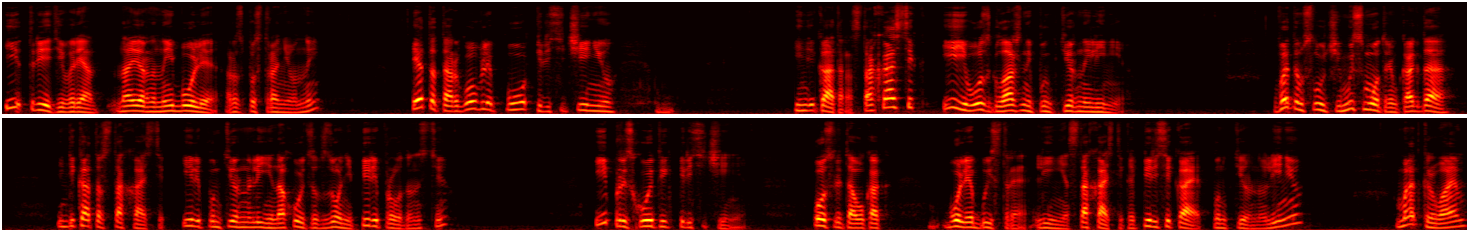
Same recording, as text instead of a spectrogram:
И третий вариант, наверное, наиболее распространенный. Это торговля по пересечению индикатора стахастик и его сглаженной пунктирной линии. В этом случае мы смотрим, когда индикатор стахастик или пунктирная линия находится в зоне перепроданности и происходит их пересечение. После того, как более быстрая линия стахастика пересекает пунктирную линию, мы открываем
